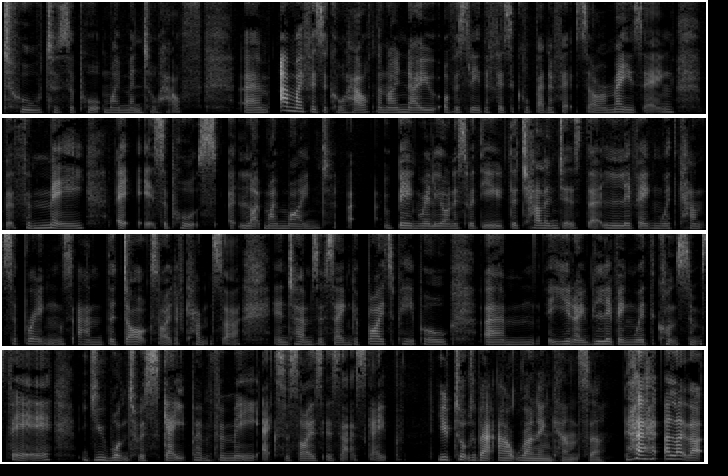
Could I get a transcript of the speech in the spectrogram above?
tool to support my mental health um, and my physical health. And I know, obviously, the physical benefits are amazing, but for me, it, it supports like my mind being really honest with you, the challenges that living with cancer brings and the dark side of cancer in terms of saying goodbye to people, um, you know, living with constant fear, you want to escape. And for me, exercise is that escape. You've talked about outrunning cancer. I like that.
